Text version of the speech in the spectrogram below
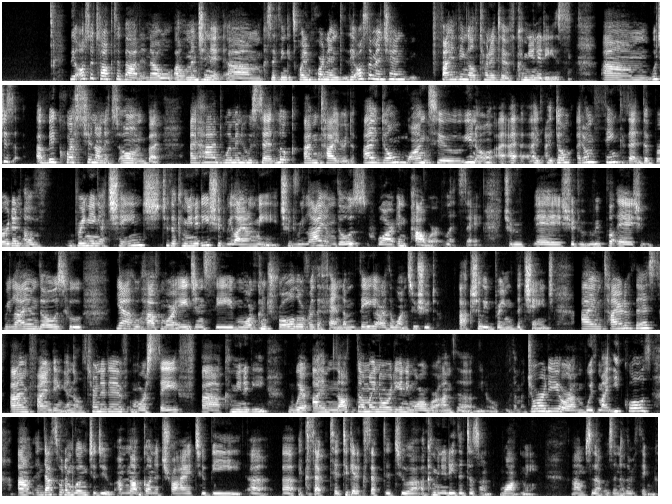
they also talked about, and I'll, I'll mention it because um, I think it's quite important. They also mentioned finding alternative communities, um, which is a big question on its own. But I had women who said, "Look, I'm tired. I don't want to. You know, I, I, I don't. I don't think that the burden of bringing a change to the community should rely on me. It should rely on those who are in power. Let's say should uh, should uh, should rely on those who, yeah, who have more agency, more control over the fandom. They are the ones who should actually bring the change. I am tired of this. I'm finding an alternative, more safe uh, community where I'm not the minority anymore, where I'm the you know the majority, or I'm with my equals, um, and that's what I'm going to do. I'm not going to try to be uh, uh, accepted to get accepted to a, a, community that doesn't want me. Um, so that was another thing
